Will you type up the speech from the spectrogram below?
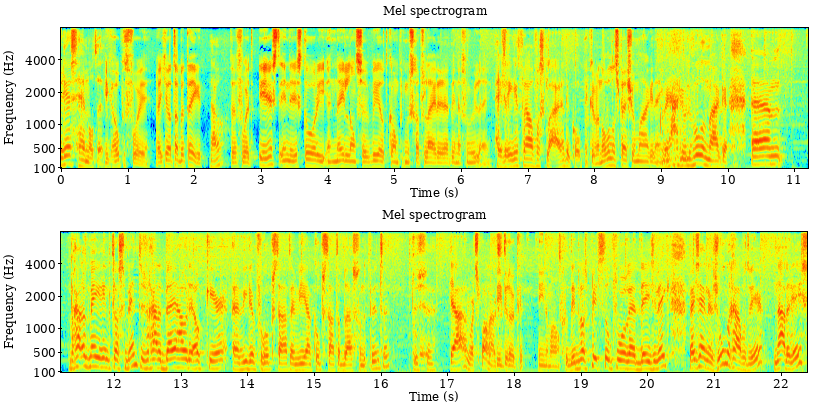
Perez Hamilton. Ik hoop het voor je. Weet je wat dat betekent? Nou? Dat we voor het eerst in de historie een Nederlandse wereldkampioenschapsleider hebben in de Formule 1. Heeft Rick het verhaal vast klaar, hè, de kop? Dan kunnen we nog wel een special maken, denk ik. Ja, kunnen we de volgende maken. Ehm, we gaan ook mee in het klassement, dus we gaan het bijhouden elke keer eh, wie er voorop staat en wie aan kop staat op basis van de punten. Dus eh, ja, het wordt spannend. Die drukken, niet normaal. Goed, dit was Pitstop voor eh, deze week. Wij zijn er zondagavond weer, na de race.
